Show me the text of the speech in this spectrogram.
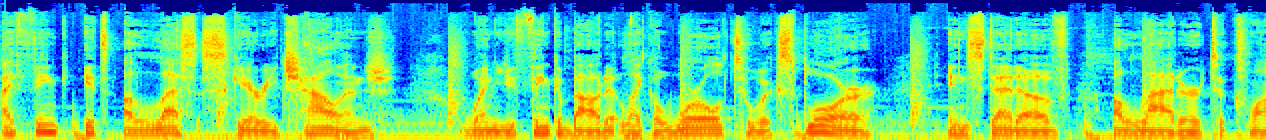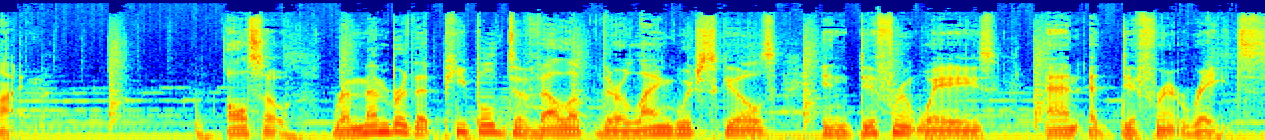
I think it's a less scary challenge when you think about it like a world to explore instead of a ladder to climb. Also, remember that people develop their language skills in different ways and at different rates.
